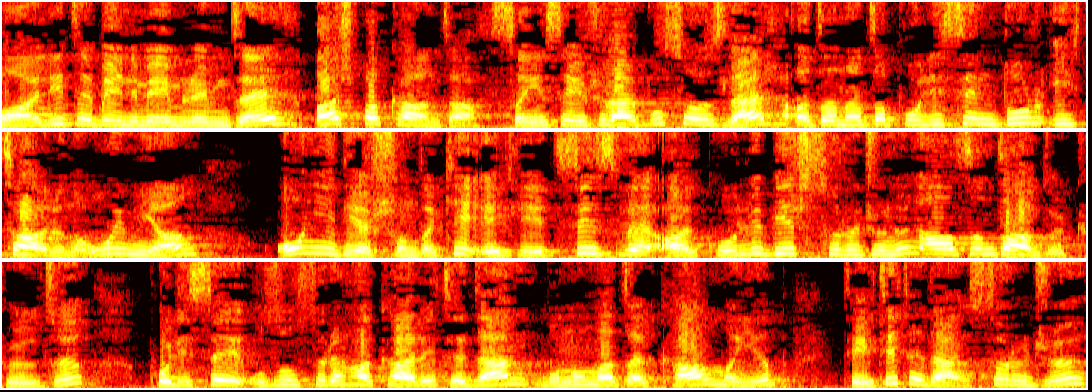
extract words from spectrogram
Vali de benim emrimde, başbakan da. Sayın seyirciler bu sözler Adana'da polisin dur ihtarına uymayan 17 yaşındaki ehliyetsiz ve alkollü bir sürücünün ağzından döküldü. Polise uzun süre hakaret eden, bununla da kalmayıp tehdit eden sürücü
